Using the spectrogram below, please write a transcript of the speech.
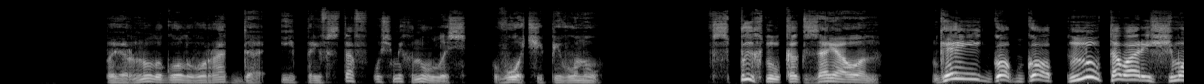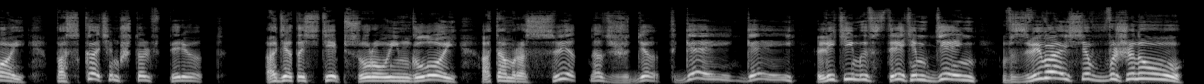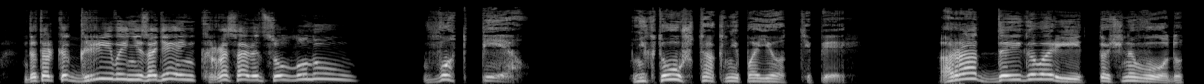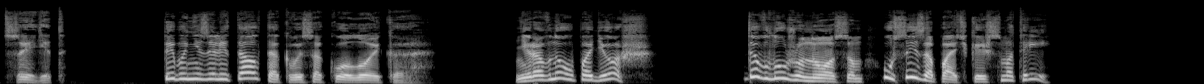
Повернула голову Радда и, привстав, усмехнулась в очи пивуну. Вспыхнул, как заря он. «Гей, гоп-гоп! Ну, товарищ мой, поскатим, что ли, вперед? одета степь суровой мглой, а там рассвет нас ждет. Гей, гей, летим и встретим день, взвивайся в вышину, да только гривой не задень красавицу луну. Вот пел. Никто уж так не поет теперь. А рад да и говорит, точно воду цедит. Ты бы не залетал так высоко, Лойка. Не равно упадешь. Да в лужу носом, усы запачкаешь, смотри.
